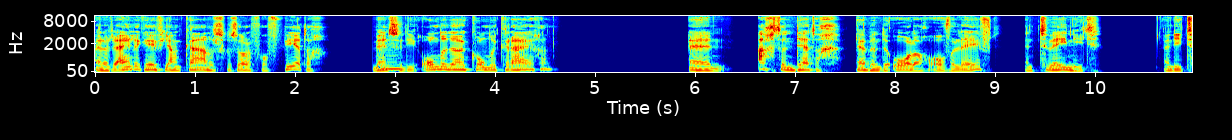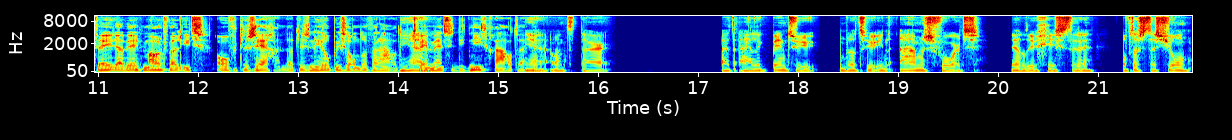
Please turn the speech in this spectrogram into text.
En uiteindelijk heeft Jan Canes gezorgd voor 40 mensen Mhm. die onderduik konden krijgen. En 38 hebben de oorlog overleefd en twee niet. En die twee, daar weet Mout wel iets over te zeggen. Dat is een heel bijzonder verhaal. Die Ja. twee mensen die het niet gehaald hebben. Ja, want daar uiteindelijk bent u, omdat u in Amersfoort, vertelde u gisteren, op dat station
